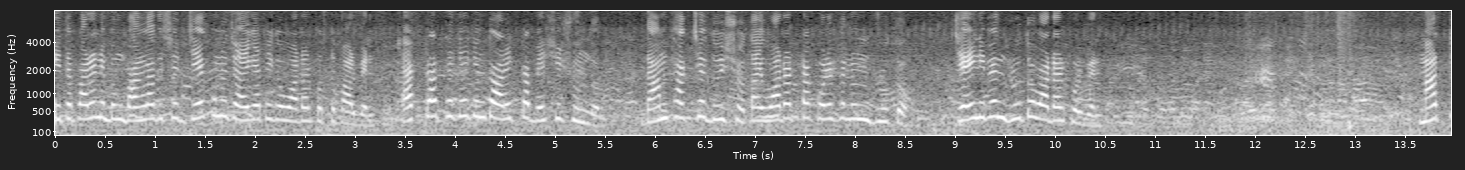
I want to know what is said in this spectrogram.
নিতে পারেন এবং বাংলাদেশের যে কোনো জায়গা থেকে অর্ডার করতে পারবেন। একটার থেকে কিন্তু আরেকটা বেশি সুন্দর। দাম থাকছে দুইশো, তাই অর্ডারটা করে ফেলুন দ্রুত। যেই নেবেন দ্রুত অর্ডার করবেন। মাত্র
